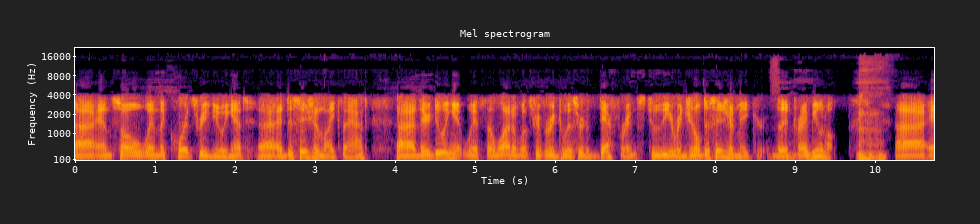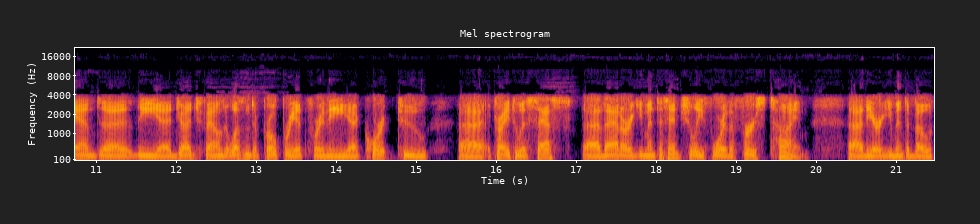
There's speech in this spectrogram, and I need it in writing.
Uh, and so when the court's reviewing it, uh, a decision like that, uh, they're doing it with a lot of what's referred to as sort of deference to the original decision maker, the mm-hmm. tribunal. Mm-hmm. Uh, and uh, the uh, judge found it wasn't appropriate for the court to try to assess that argument essentially for the first time uh, the argument about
